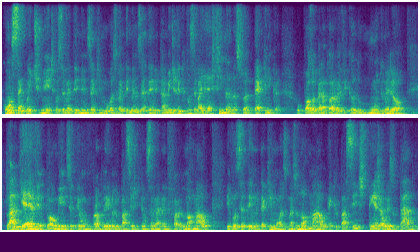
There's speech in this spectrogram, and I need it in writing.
consequentemente você vai ter menos equimose, vai ter menos edema. Então, à medida que você vai refinando a sua técnica, o pós-operatório vai ficando muito melhor. Claro que eventualmente você tem um problema de um paciente que tem um sangramento fora do normal e você tem muita equimose, mas o normal é que o paciente tenha já o resultado,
